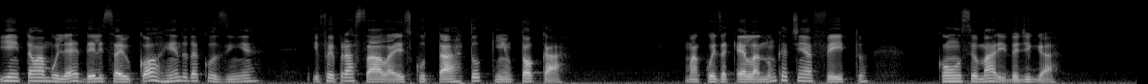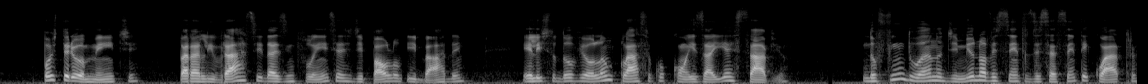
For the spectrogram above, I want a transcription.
e então a mulher dele saiu correndo da cozinha e foi para a sala escutar Toquinho tocar. Uma coisa que ela nunca tinha feito com o seu marido Edgar. Posteriormente, para livrar-se das influências de Paulo e Barden, ele estudou violão clássico com Isaías Sávio. No fim do ano de 1964,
